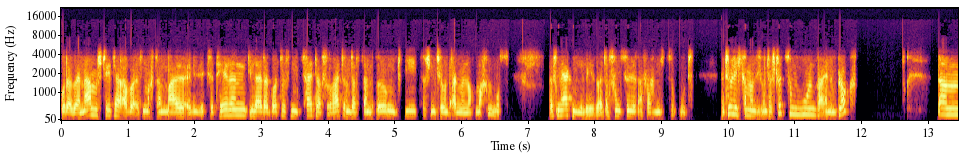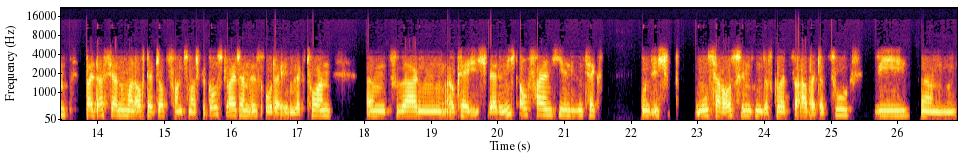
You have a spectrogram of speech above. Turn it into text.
oder sein Name steht da, aber es macht dann mal die Sekretärin, die leider Gottes nie Zeit dafür hat und das dann irgendwie zwischen Tür und Angel noch machen muss. Das merken die Leser. Das funktioniert einfach nicht so gut. Natürlich kann man sich Unterstützung holen bei einem Blog, ähm, weil das ja nun mal auch der Job von zum Beispiel Ghostwritern ist oder eben Lektoren, ähm, zu sagen, okay, ich werde nicht auffallen hier in diesem Text und ich muss herausfinden, das gehört zur Arbeit dazu, wie ähm,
